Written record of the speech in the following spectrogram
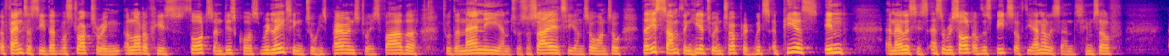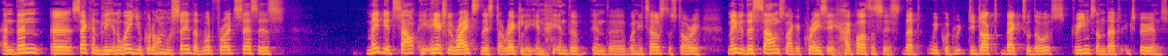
a fantasy that was structuring a lot of his thoughts and discourse relating to his parents, to his father, to the nanny, and to society, and so on. So there is something here to interpret, which appears in analysis as a result of the speech of the analyst and himself. And then, uh, secondly, in a way, you could almost say that what Freud says is maybe it sounds he actually writes this directly in, in the in the when he tells the story maybe this sounds like a crazy hypothesis that we could deduct back to those dreams and that experience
